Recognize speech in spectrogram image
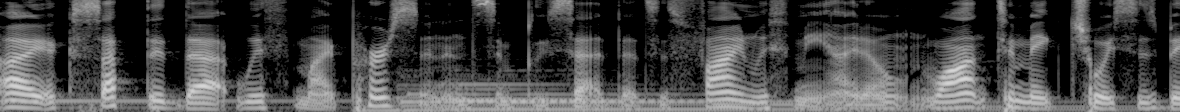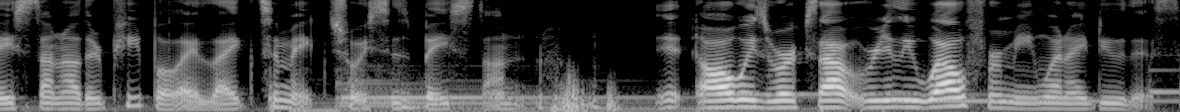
I accepted that with my person and simply said, That's fine with me. I don't want to make choices based on other people. I like to make choices based on it, always works out really well for me when I do this.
